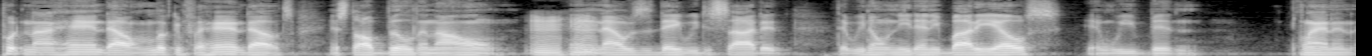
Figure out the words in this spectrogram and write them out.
putting our hand out and looking for handouts and start building our own. Mm-hmm. And that was the day we decided that we don't need anybody else. And we've been planning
